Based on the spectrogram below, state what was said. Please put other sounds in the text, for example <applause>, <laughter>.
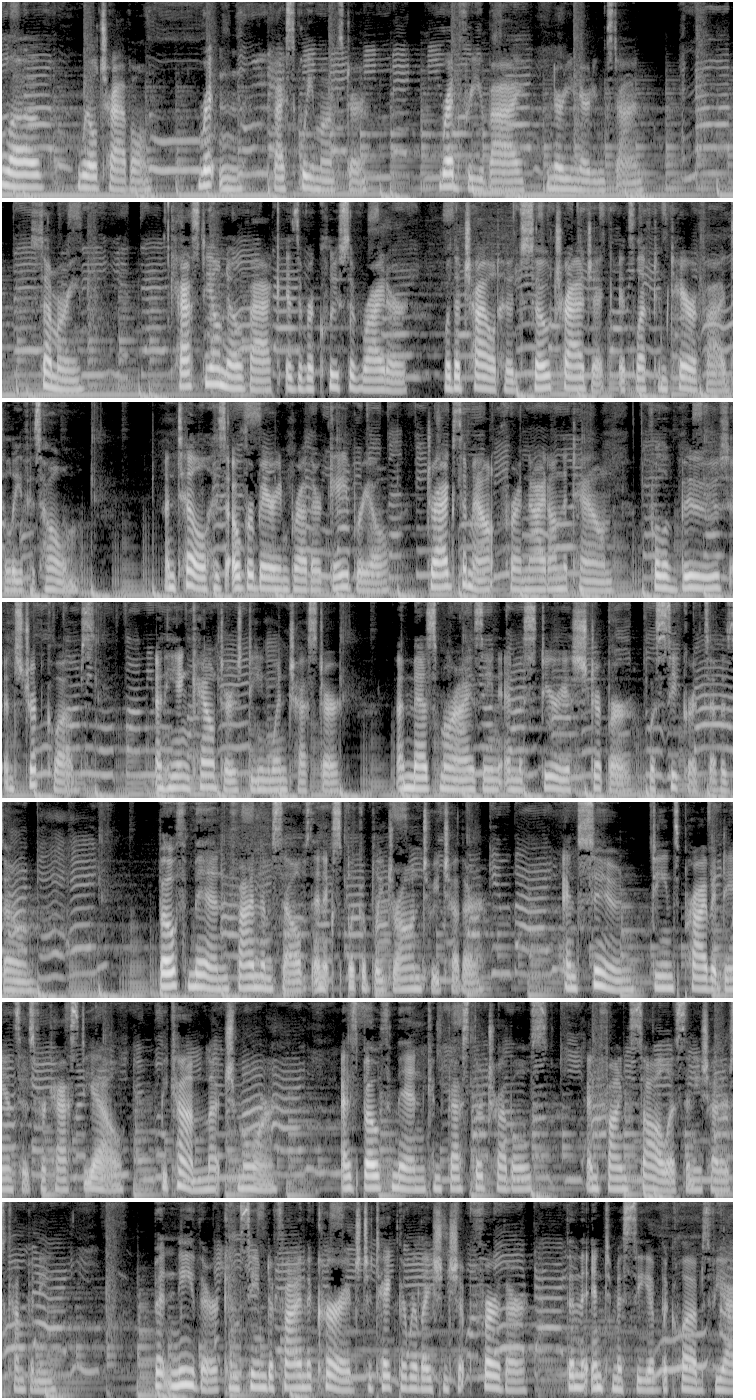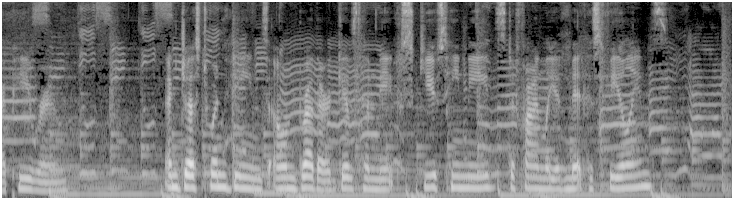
Love, Will Travel. Written by Squee Monster. Read for you by Nerdy Nerdenstein. Summary Castiel Novak is a reclusive writer with a childhood so tragic it's left him terrified to leave his home. Until his overbearing brother Gabriel drags him out for a night on the town full of booze and strip clubs, and he encounters Dean Winchester, a mesmerizing and mysterious stripper with secrets of his own. Both men find themselves inexplicably drawn to each other, and soon Dean's private dances for Castiel become much more, as both men confess their troubles and find solace in each other's company. But neither can seem to find the courage to take their relationship further than the intimacy of the club's VIP room. And just when Dean's own brother gives him the excuse he needs to finally admit his feelings,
